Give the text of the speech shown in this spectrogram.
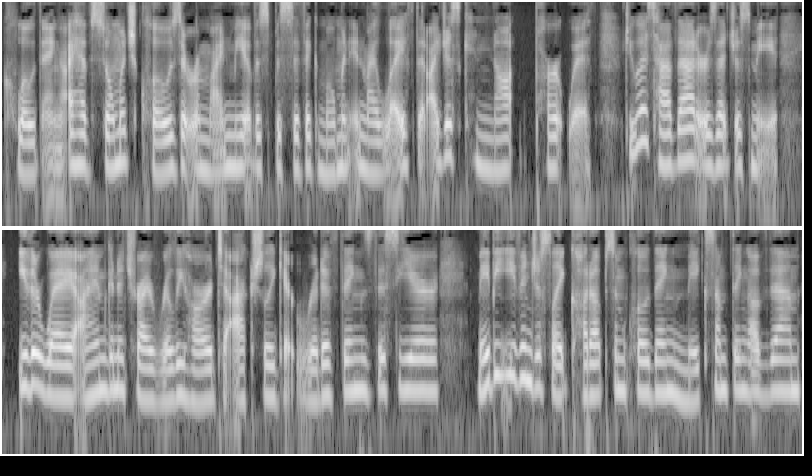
clothing. I have so much clothes that remind me of a specific moment in my life that I just cannot part with. Do you guys have that, or is that just me? Either way, I am going to try really hard to actually get rid of things this year. Maybe even just like cut up some clothing, make something of them.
